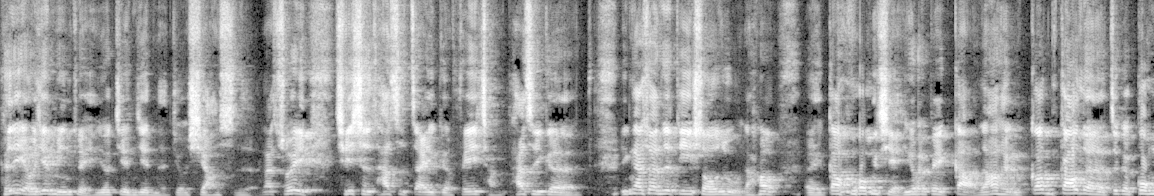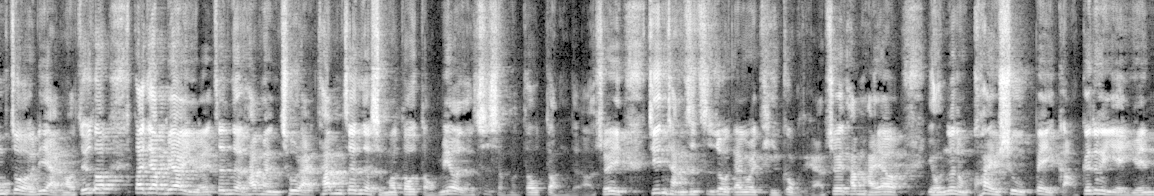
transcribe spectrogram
可是有一些名嘴就渐渐的就消失了。那所以其实他是在一个非常。它是一个应该算是低收入，然后呃高风险又会被告，然后很高高的这个工作量哦，就是说大家不要以为真的他们出来，他们真的什么都懂，没有人是什么都懂的啊，所以经常是制作单位提供的呀，所以他们还要有那种快速背稿，跟这个演员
